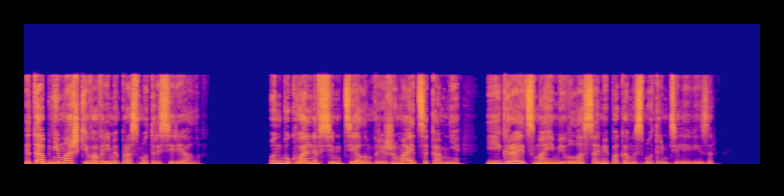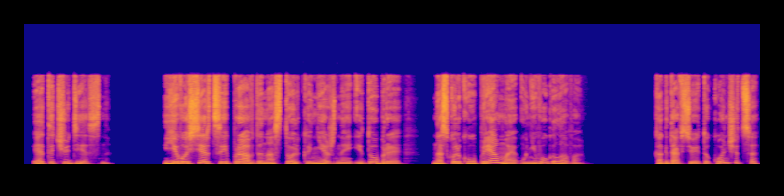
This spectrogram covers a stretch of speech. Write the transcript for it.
это обнимашки во время просмотра сериалов. Он буквально всем телом прижимается ко мне и играет с моими волосами, пока мы смотрим телевизор. Это чудесно. Его сердце и правда настолько нежное и доброе, насколько упрямая у него голова. Когда все это кончится,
